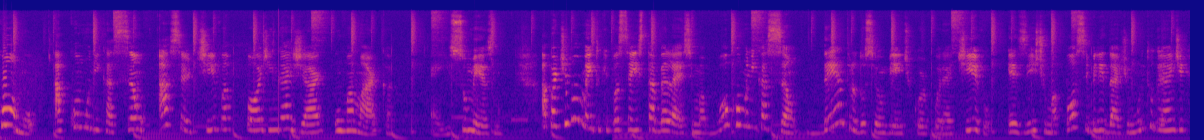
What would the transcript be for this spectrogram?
Como a comunicação assertiva pode engajar uma marca? É isso mesmo. A partir do momento que você estabelece uma boa comunicação dentro do seu ambiente corporativo, existe uma possibilidade muito grande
